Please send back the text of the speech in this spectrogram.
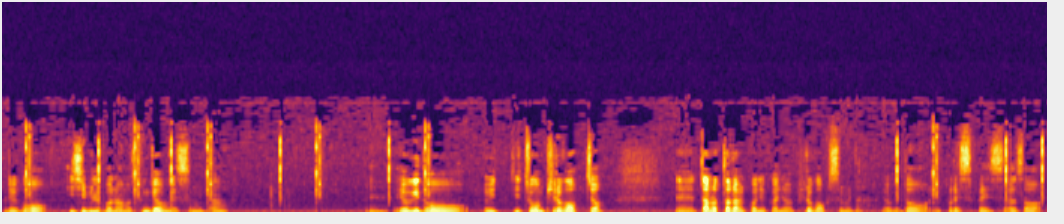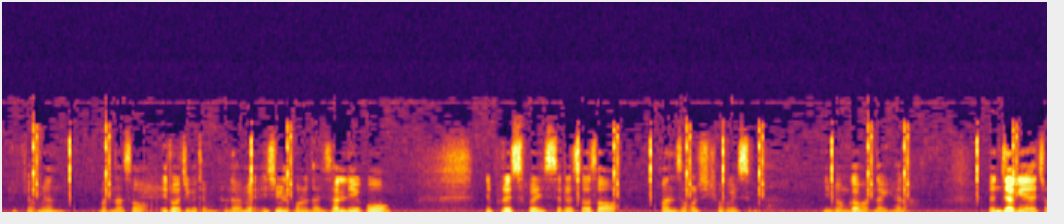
그리고 21번 한번 숨겨 보겠습니다. 예, 여기도 이쪽은 필요가 없죠? 예, 따로따로 할 거니까요. 필요가 없습니다. 여기도 replace face 써서 이렇게 하면 만나서 이루어지게 됩니다. 그 다음에 21번을 다시 살리고 replace face를 써서 완성을 시켜 보겠습니다. 이 면과 만나게 해라. 연장해야죠.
